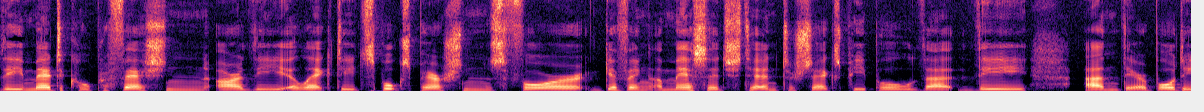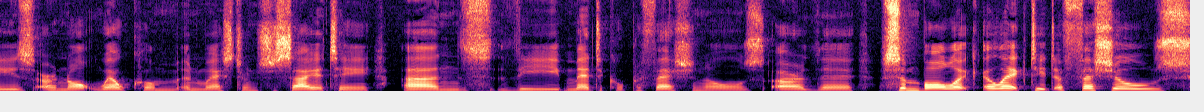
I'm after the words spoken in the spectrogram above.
the medical profession are the elected spokespersons for giving a message to intersex people that they and their bodies are not welcome in Western society, and the medical professionals are the symbolic elected officials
